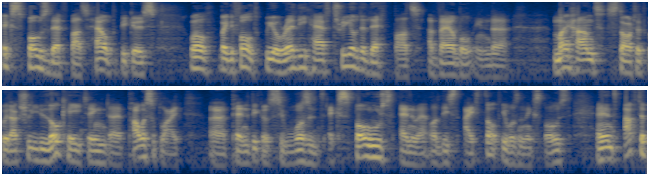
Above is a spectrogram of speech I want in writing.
exposed dev pads help because, well, by default, we already have three of the dev pads available in there. My hand started with actually locating the power supply uh, pin because it wasn't exposed anywhere, or at least I thought it wasn't exposed. And after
